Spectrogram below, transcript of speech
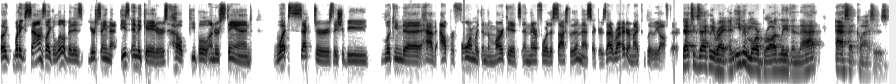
But what it sounds like a little bit is you're saying that these indicators help people understand what sectors they should be looking to have outperform within the markets and therefore the stocks within that sector. Is that right or am I completely off there? That's exactly right. And even more broadly than that, asset classes.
